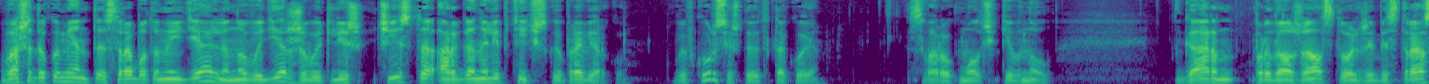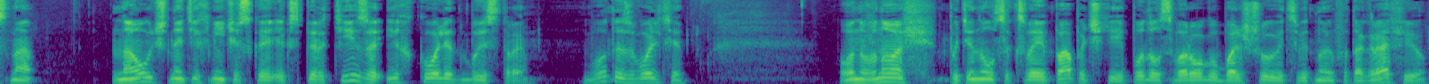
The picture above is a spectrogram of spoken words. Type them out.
Ваши документы сработаны идеально, но выдерживают лишь чисто органолептическую проверку. Вы в курсе, что это такое? Сварог молча кивнул. Гарн продолжал столь же бесстрастно. Научно-техническая экспертиза их колет быстро. Вот, извольте. Он вновь потянулся к своей папочке и подал Сварогу большую цветную фотографию,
